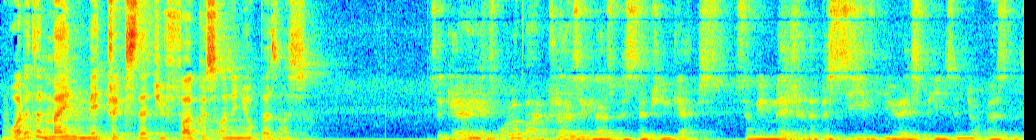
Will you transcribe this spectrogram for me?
what are the main metrics that you focus on in your business? So, Gary, it's all about closing those perception gaps. So, we measure the perceived USPs in your business.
